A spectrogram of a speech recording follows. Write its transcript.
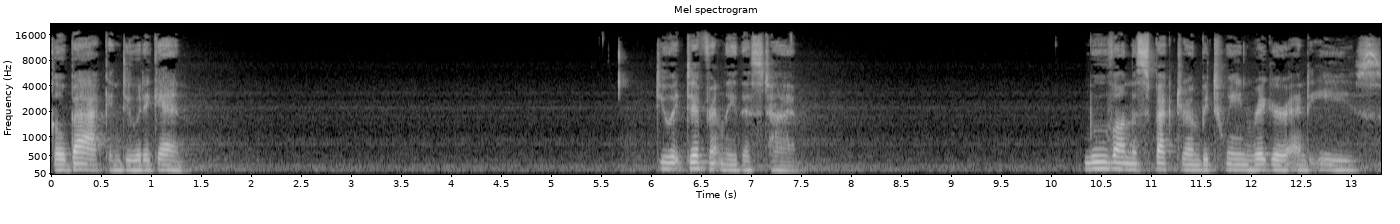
Go back and do it again. Do it differently this time. Move on the spectrum between rigor and ease.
